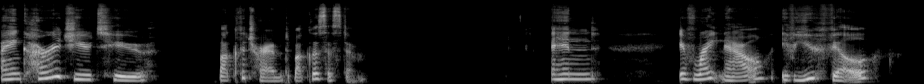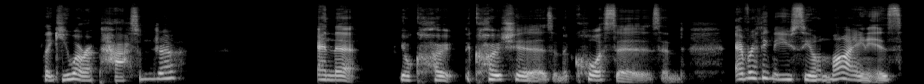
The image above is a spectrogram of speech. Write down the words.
I encourage you to buck the trend, buck the system. And if right now, if you feel like you are a passenger and that your coach, the coaches and the courses and everything that you see online is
